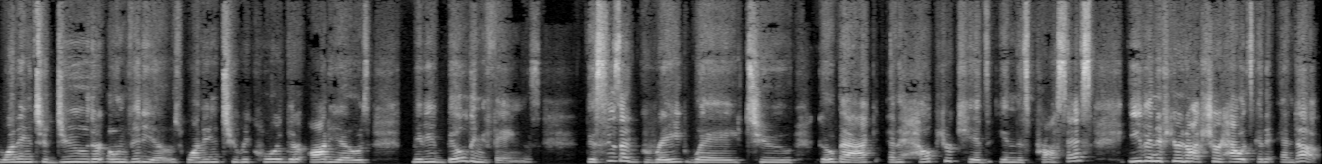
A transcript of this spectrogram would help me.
wanting to do their own videos, wanting to record their audios, maybe building things, this is a great way to go back and help your kids in this process, even if you're not sure how it's going to end up.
